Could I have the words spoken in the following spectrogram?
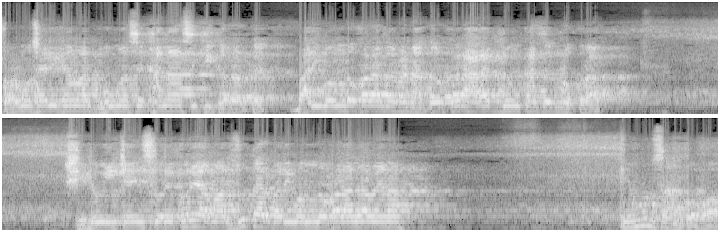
কর্মচারী আমার ঘুম আছে, খানা আছে কি করার বাড়ি বন্ধ করা যাবে না, দরকার আর একজন কাজের লোক রাখ শিডিউল চেঞ্জ করে করে আমার জুতার বাড়ি বন্ধ করা যাবে না। কেমন সান কফা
